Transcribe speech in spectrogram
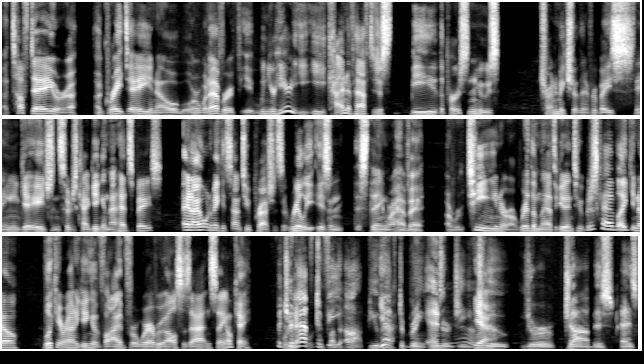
a tough day or a, a great day, you know, or whatever. If you, when you're here, you, you kind of have to just be the person who's trying to make sure that everybody's staying engaged. And so just kind of getting in that headspace. And I don't want to make it sound too precious. It really isn't this thing where I have a, a routine or a rhythm that I have to get into, but just kind of like, you know, looking around and getting a vibe for where everyone else is at and saying, okay, But you gonna- have to be up. You Yeah. have to bring energy. Yeah. to your job as as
